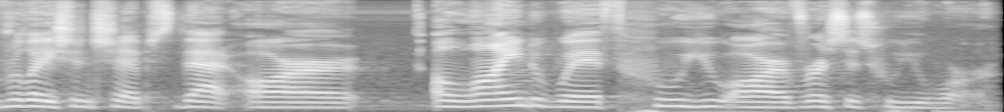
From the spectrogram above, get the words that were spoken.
relationships that are aligned with who you are versus who you were.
